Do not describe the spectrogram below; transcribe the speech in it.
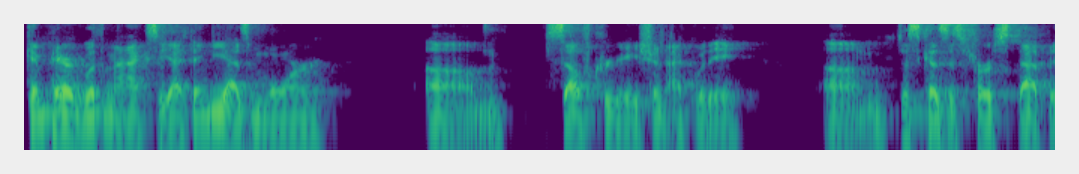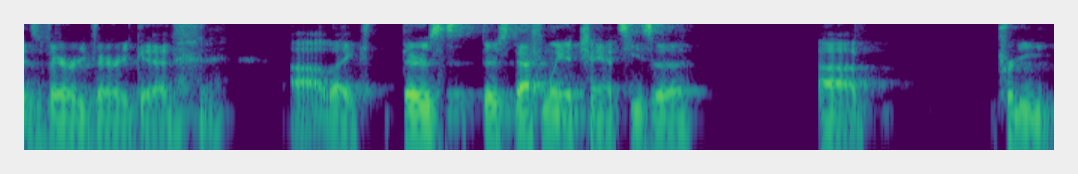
compared with Maxey, I think he has more um, self creation equity. Um, just because his first step is very, very good. uh, like there's there's definitely a chance he's a, a pretty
